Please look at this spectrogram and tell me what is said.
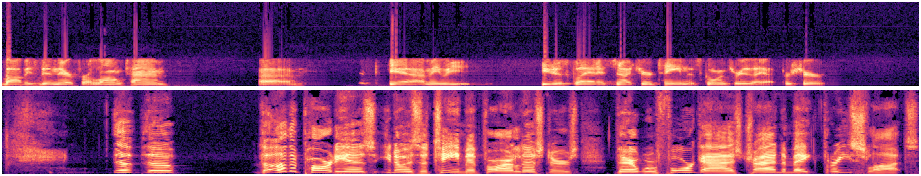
Bobby's been there for a long time. Uh, yeah, I mean, we, you're just glad it's not your team that's going through that for sure. The the the other part is, you know, as a team, and for our listeners, there were four guys trying to make three slots,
